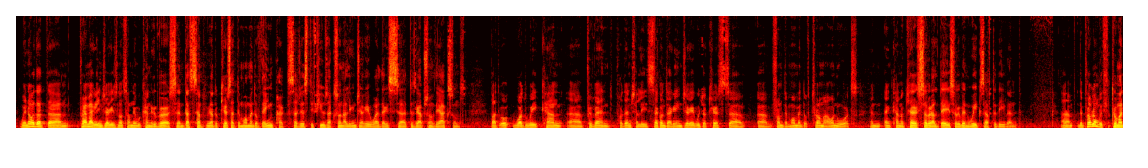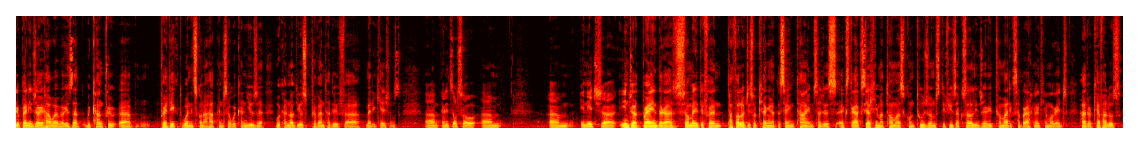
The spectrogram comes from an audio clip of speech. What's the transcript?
we know that um, primary injury is not something we can reverse, and that's something that occurs at the moment of the impact, such as diffuse axonal injury, where there is uh, disruption of the axons. But what we can uh, prevent potentially is secondary injury, which occurs uh, um, from the moment of trauma onwards and, and can occur several days or even weeks after the event. Um, the problem with traumatic brain injury, however, is that we can't pre uh, predict when it's going to happen, so we can use a, we cannot use preventative uh, medications. Um, and it's also um, um, in each uh, injured brain, there are so many different pathologies occurring at the same time, such as extraaxial hematomas, contusions, diffuse axonal injury, traumatic subarachnoid hemorrhage, hydrocephalus.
